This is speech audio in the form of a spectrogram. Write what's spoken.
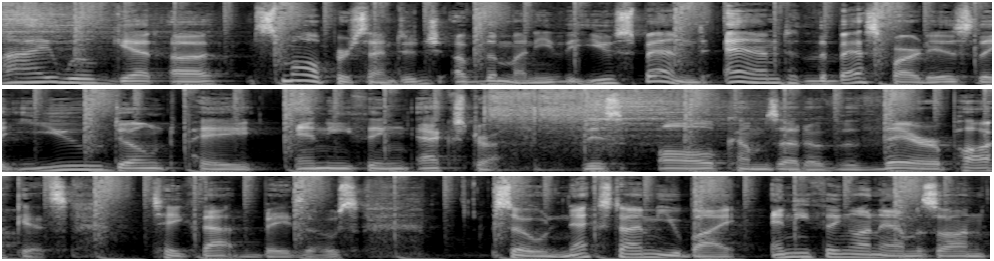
I will get a small percentage of the money that you spend. And the best part is that you don't pay anything extra. This all comes out of their pockets. Take that, Bezos. So next time you buy anything on Amazon,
